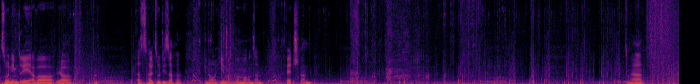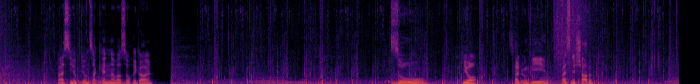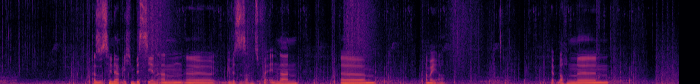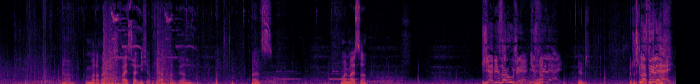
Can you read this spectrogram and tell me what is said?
so in dem Dreh, aber ja, das ist halt so die Sache. Genau, hier machen wir mal unseren Badge ran. Ja. Weiß nicht, ob die uns erkennen, aber ist auch egal. So. Ja. Ist halt irgendwie, weiß nicht, schade. Also es hindert mich ein bisschen an äh, gewisse Sachen zu verändern. Ähm, aber ja. Ich habe noch einen... Ja, kommen wir da rein. Ich weiß halt nicht, ob wir erkannt werden. Als... Moin Meister. Я без оружия! Не Ja. стреляй! Gut. Bitte Не schlag mich стреляй! nicht.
